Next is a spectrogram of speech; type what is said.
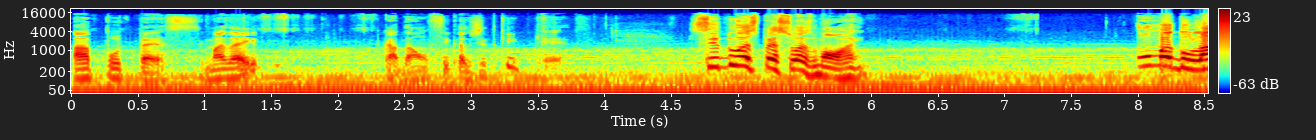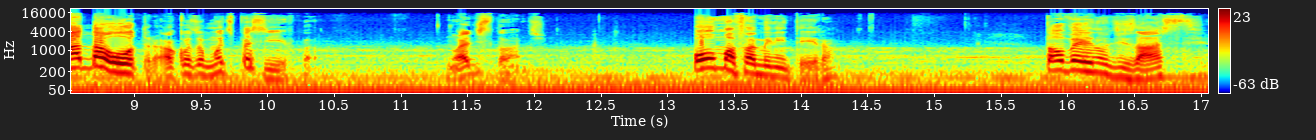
apetece, mas aí cada um fica do jeito que quer. Se duas pessoas morrem, uma do lado da outra, é uma coisa muito específica, não é distante, ou uma família inteira, talvez num desastre.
